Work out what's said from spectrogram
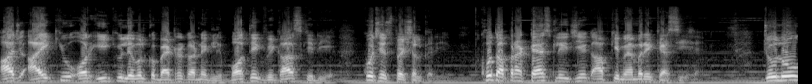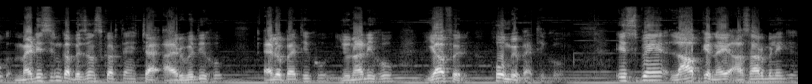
आज आईक्यू और ईक्यू e लेवल को बेटर करने के लिए भौतिक विकास के लिए कुछ स्पेशल करिए। खुद अपना टेस्ट लीजिए आपकी मेमोरी कैसी है। जो लोग मेडिसिन का बिज़नेस करते हैं, चाहे आयुर्वेदिक हो एलोपैथिक हो, यूनानी हो, या फिर होम्योपैथिक हो, इसमें लाभ के नए आसार मिलेंगे,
